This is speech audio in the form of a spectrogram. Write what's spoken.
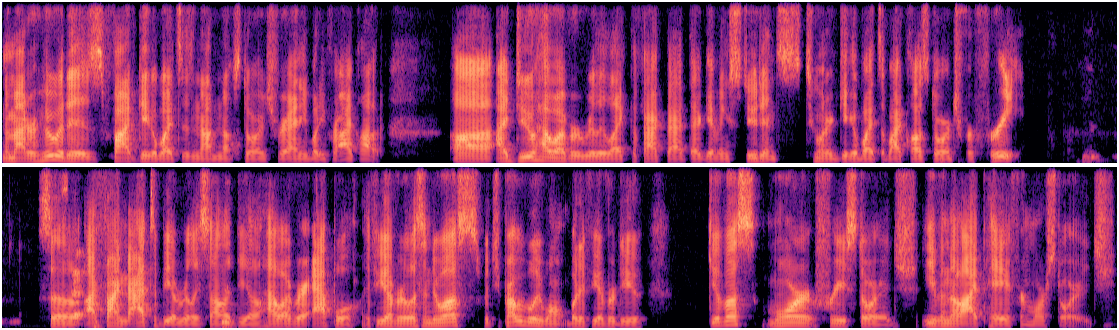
no matter who it is, five gigabytes is not enough storage for anybody for iCloud. Uh, I do, however, really like the fact that they're giving students 200 gigabytes of iCloud storage for free. So Yeah. I find that to be a really solid deal. However, Apple, if you ever listen to us, which you probably won't, but if you ever do, give us more free storage, even though I pay for more storage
